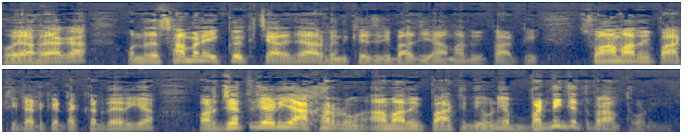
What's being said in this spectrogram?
ਹੋਇਆ ਹੋਇਆਗਾ। ਉਹਨਾਂ ਦੇ ਸਾਹਮਣੇ ਇੱਕੋ ਇੱਕ ਚੈਲੰਜ ਹੈ ਅਰਵਿੰਦ ਕੇਜਰੀਵਾਲ ਜੀ ਆਮ ਆਦਮੀ ਪਾਰਟੀ। ਸੋ ਆਮ ਆਦਮੀ ਪਾਰਟੀ ਡਟ ਕੇ ਟੱਕਰ ਦੇ ਰਹੀ ਆ ਔਰ ਜਿੱਤ ਜਿਹੜੀ ਆਖਰ ਨੂੰ ਆਮ ਆਦਮੀ ਪਾਰਟੀ ਦੀ ਹੋਣੀ ਹੈ ਵੱਡੀ ਜਿੱਤ ਪ੍ਰਾਪਤ ਹੋਣੀ ਹੈ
